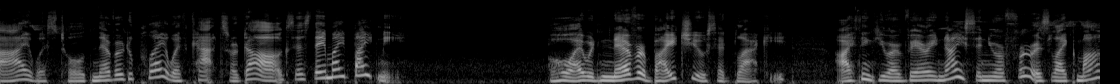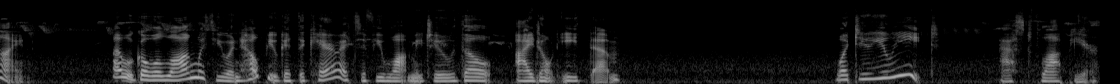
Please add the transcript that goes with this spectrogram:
I was told never to play with cats or dogs, as they might bite me. Oh, I would never bite you, said Blackie. I think you are very nice, and your fur is like mine. I will go along with you and help you get the carrots if you want me to, though I don't eat them. What do you eat? asked Flop Ear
